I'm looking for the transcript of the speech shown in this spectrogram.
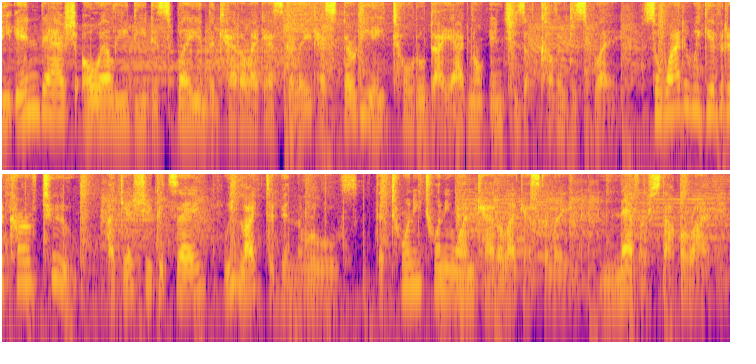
The in-dash OLED display in the Cadillac Escalade has 38 total diagonal inches of color display. So why do we give it a curve too? I guess you could say we like to bend the rules. The 2021 Cadillac Escalade. Never stop arriving.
